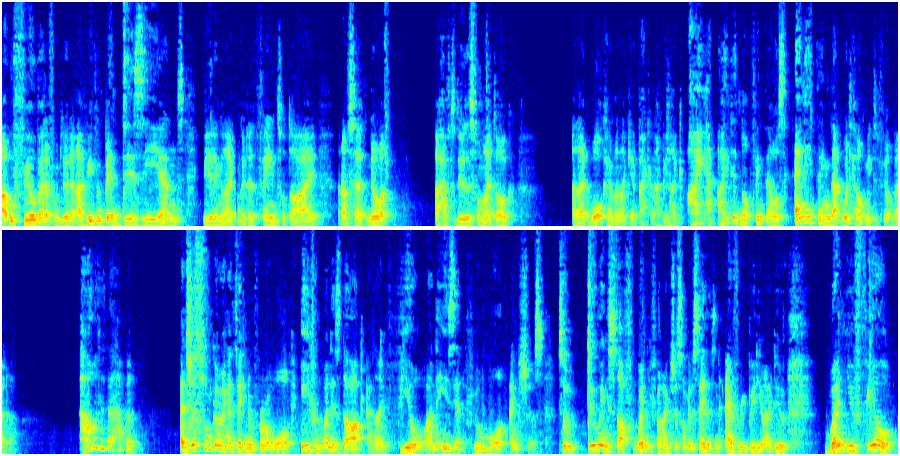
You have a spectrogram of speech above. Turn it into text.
I will feel better from doing it. I've even been dizzy and feeling like I'm gonna faint or die. And I've said, know what, I have to do this for my dog. And I'd walk him and I'd get back and I'd be like, I, I did not think there was anything that would help me to feel better. How did that happen? And just from going and taking him for a walk, even when it's dark and I feel uneasy, I feel more anxious. So doing stuff when you feel anxious, I'm going to say this in every video I do. When you feel,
